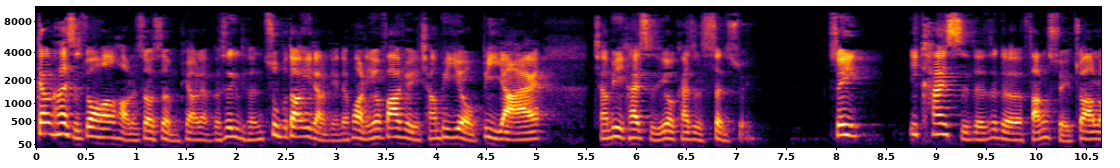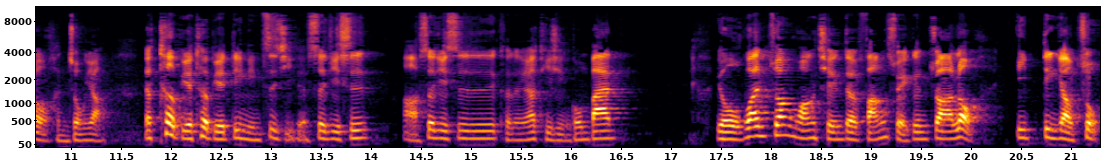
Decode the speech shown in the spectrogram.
刚开始装潢好的时候是很漂亮，可是你可能住不到一两年的话，你又发觉你墙壁又有壁癌，墙壁开始又开始渗水，所以一开始的这个防水抓漏很重要，要特别特别叮咛自己的设计师啊，设计师可能要提醒工班，有关装潢前的防水跟抓漏一定要做，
